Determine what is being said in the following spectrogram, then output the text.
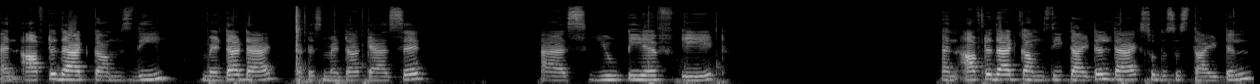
And after that comes the meta tag that is meta charset as utf8 and after that comes the title tag. So this is title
